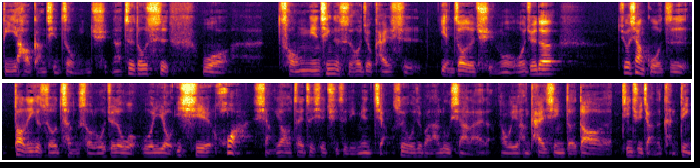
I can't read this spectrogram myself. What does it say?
第一号钢琴奏鸣曲。那这都是我从年轻的时候就开始演奏的曲目。我觉得。就像果子到了一个时候成熟了，我觉得我我有一些话想要在这些曲子里面讲，所以我就把它录下来了。那我也很开心得到了金曲奖的肯定。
